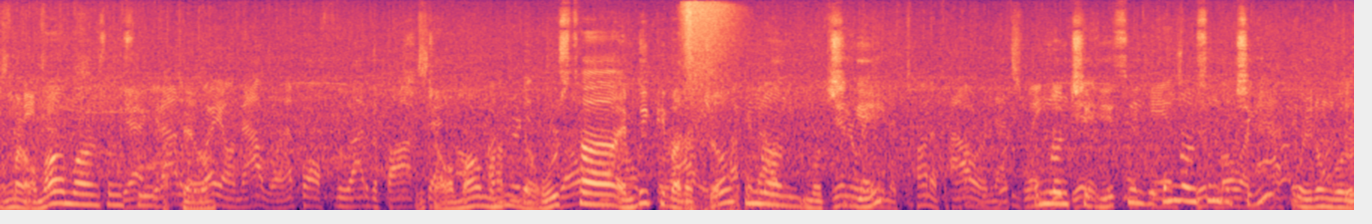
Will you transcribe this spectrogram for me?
정말. 어마어마한 선수 같아요. 진짜 어마어마합니다. 112 올스타 MVP. 받았죠. 홈런 뭐 치기. 홈런 치기. 승부, 홈런 승부 치기 뭐 이런 걸로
